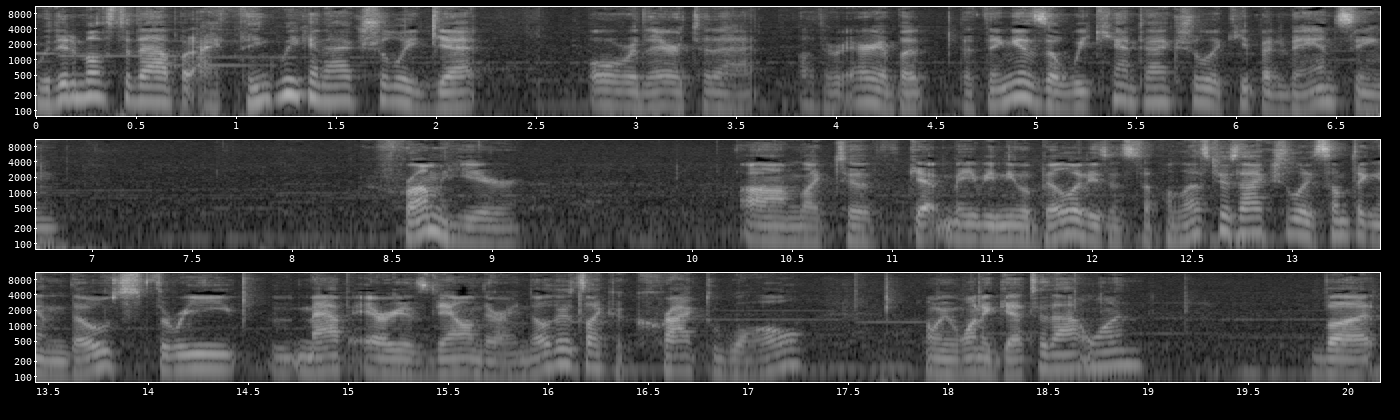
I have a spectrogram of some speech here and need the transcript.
we did most of that, but I think we can actually get over there to that other area. But the thing is, though, we can't actually keep advancing from here um, like to get maybe new abilities and stuff, unless there's actually something in those three map areas down there. I know there's like a cracked wall, and we want to get to that one, but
